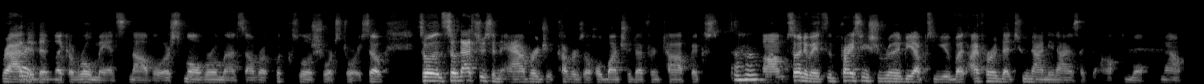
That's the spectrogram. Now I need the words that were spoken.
rather right. than like a romance novel or small romance novel, or a quick little short story. So, so, so that's just an average. It covers a whole bunch of different topics. Uh-huh. Um, so, anyways, the pricing should really be up to you. But I've heard that two ninety nine is like the optimal amount.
